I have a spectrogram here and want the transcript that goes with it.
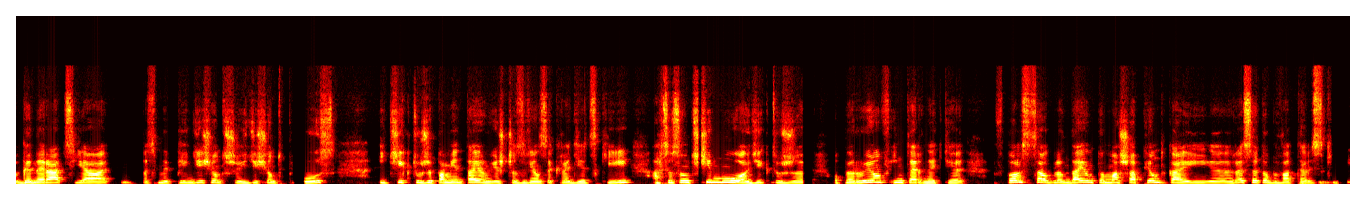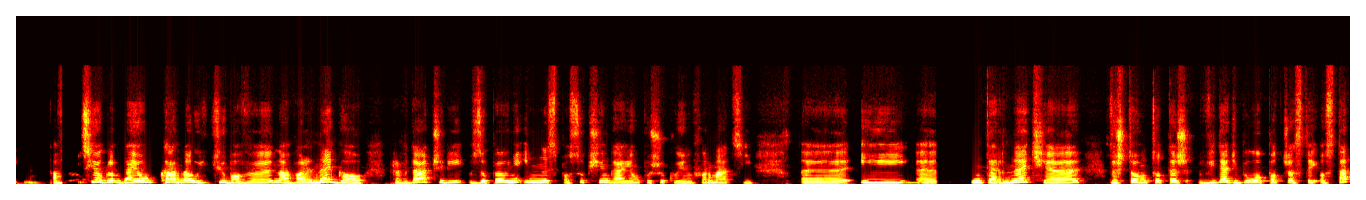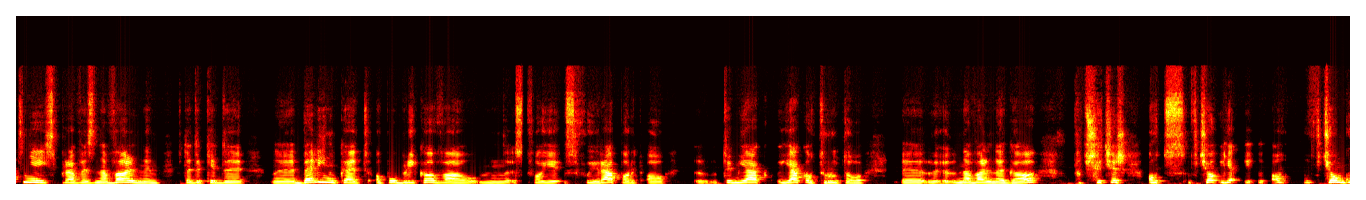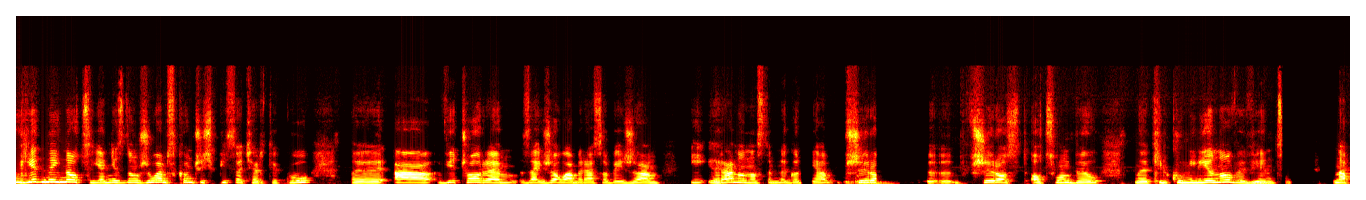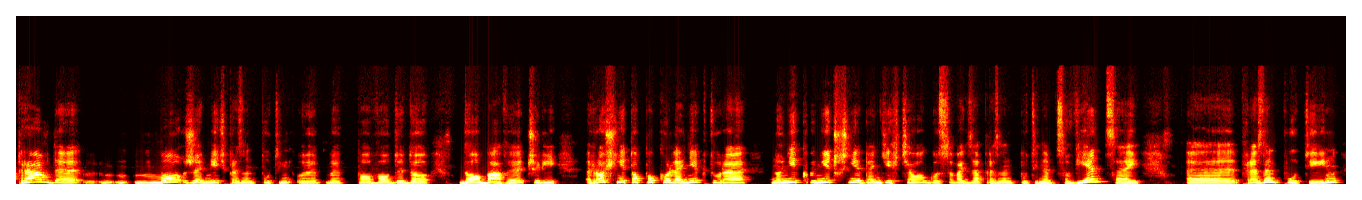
generacja powiedzmy 50-60 plus i ci, którzy pamiętają jeszcze Związek Radziecki, a to są ci młodzi, którzy operują w internecie, w Polsce oglądają Tomasza Piątka i Reset Obywatelski, a w Rosji oglądają kanał YouTube'owy Nawalnego, prawda, czyli w zupełnie inny sposób sięgają, poszukują informacji. Y, i y, internecie, zresztą to też widać było podczas tej ostatniej sprawy z Nawalnym, wtedy kiedy y, Bellingcat opublikował mm, swoje, swój raport o y, tym, jak, jak otruto y, Nawalnego, to przecież od, w, ciągu, w, ciągu jednej nocy ja nie zdążyłam skończyć pisać artykuł, a wieczorem zajrzałam raz, obejrzałam i rano następnego dnia przyrost przyrost odsłon był kilkumilionowy, więc naprawdę może mieć prezydent Putin powody do, do obawy, czyli rośnie to pokolenie, które no niekoniecznie będzie chciało głosować za prezydent Putinem. Co więcej, prezydent Putin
